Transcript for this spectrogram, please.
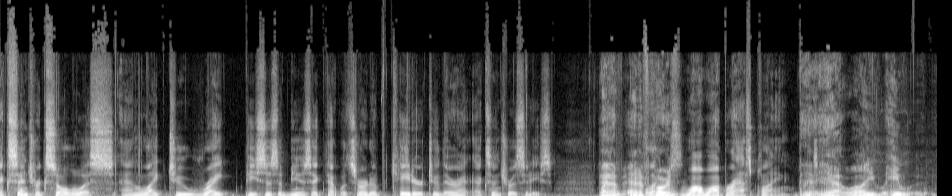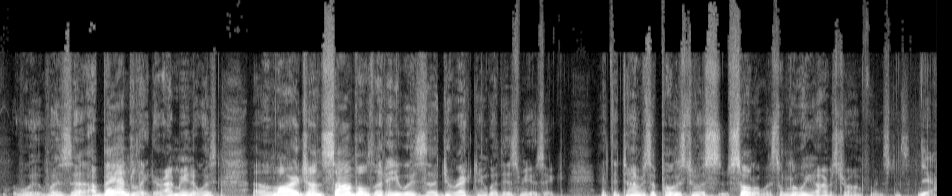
eccentric soloists and like to write pieces of music that would sort of cater to their eccentricities and, of, and of course, wah wah brass playing. Yeah, well, he, he w- was a band leader. I mean, it was a large ensemble that he was uh, directing with his music at the time, as opposed to a soloist, a Louis Armstrong, for instance. Yeah,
